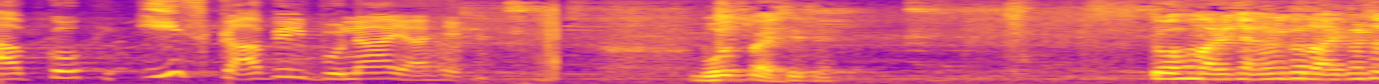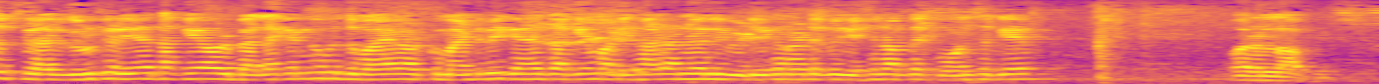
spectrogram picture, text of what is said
आपको इस काबिल बुनाया है। बहुत स्पाइसी थे। तो हमारे चैनल को लाइक और सब्सक्राइब ज़रूर करिए ताकि और बेल आइकन को भी दबाएँ और कमेंट भी करें ताकि हमारी हर आने वाली वीडियो का नोटिफिकेशन आप तक पहुँच सके। और अल्लाह हाफिज़।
